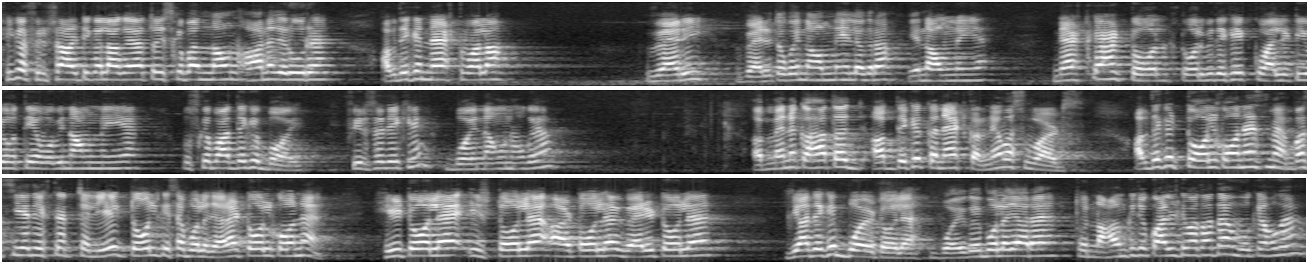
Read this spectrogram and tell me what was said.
ठीक है, फिर से आर्टिकल आ गया तो इसके बाद नाउन आना ज़रूर है। अब देखिए नेक्स्ट वाला। वेरी वेरी तो कोई नाम नहीं लग रहा, ये नाउन नहीं है। नेक्स्ट क्या है? टोल टोल भी देखिए क्वालिटी होती है, वो भी नाउन नहीं है। उसके बाद देखिए बॉय फिर से देखिए बॉय नाउन हो गया। अब मैंने कहा था, अब देखिए कनेक्ट करने हैं बस वर्ड्स अब देखिए टोल कौन है इसमें? बस ये देखते चलिए टोल किसे बोला जा रहा है? टोल कौन है? ही टोल है इस टोल है आ टोल है वेरी टोल है, या देखिए बॉय टोल है। बॉय को ही बोला जा रहा है। तो नाउन की जो क्वालिटी बताता है, वो क्या हो गया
